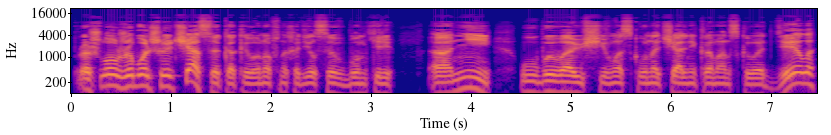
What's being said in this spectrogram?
Прошло уже больше часа, как Иванов находился в бункере, а ни убывающий в Москву начальник романского отдела,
